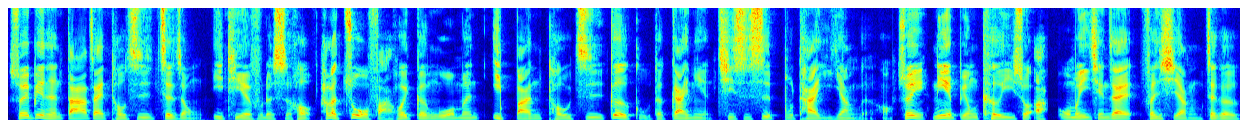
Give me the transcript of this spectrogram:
所以变成大家在投资这种 ETF 的时候，它的做法会跟我们一般投资个股的概念其实是不太一样的哦。所以你也不用刻意说啊，我们以前在分享这个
